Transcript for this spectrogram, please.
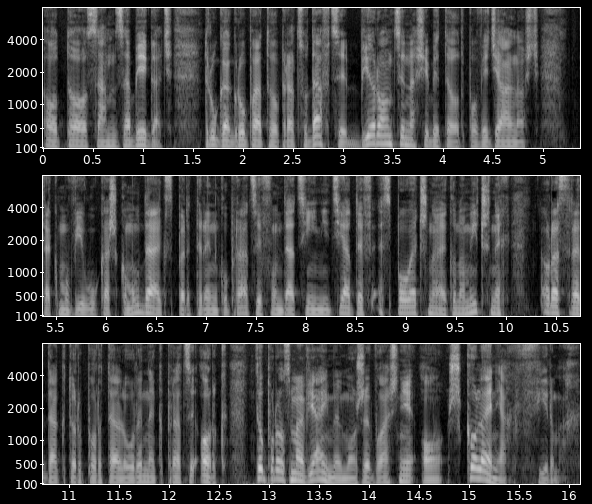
o to sam zabiegać. Druga grupa to pracodawcy biorący na siebie tę odpowiedzialność. Tak mówi Łukasz Komuda, ekspert rynku pracy Fundacji Inicjatyw Społeczno-Ekonomicznych oraz redaktor portalu Rynek Pracy.org. To porozmawiajmy może właśnie o szkoleniach w firmach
